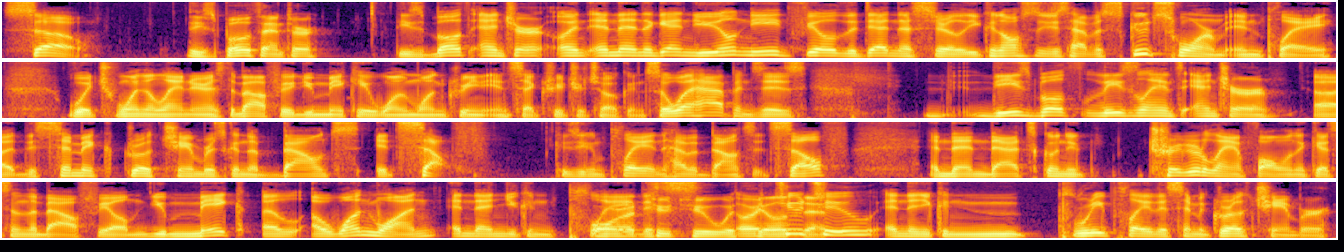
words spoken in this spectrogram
So These both enter. These both enter, and, and then again, you don't need Field of the Dead necessarily. You can also just have a Scute Swarm in play, which when the land enters the battlefield, you make a one-one green insect creature token. So what happens is these both these lands enter. Uh, the Simic Growth Chamber is going to bounce itself because you can play it and have it bounce itself, and then that's going to trigger landfall when it gets in the battlefield. You make a, a one-one, and then you can play Or a this 2-2 with or a Dead. two-two, and then you can replay the Simic Growth Chamber,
